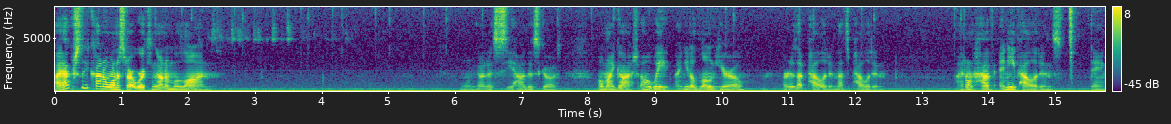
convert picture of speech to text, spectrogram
I actually kind of want to start working on a Mulan. We gotta see how this goes. Oh my gosh. Oh wait, I need a lone hero. Or is that Paladin? That's Paladin. I don't have any Paladins. Dang.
